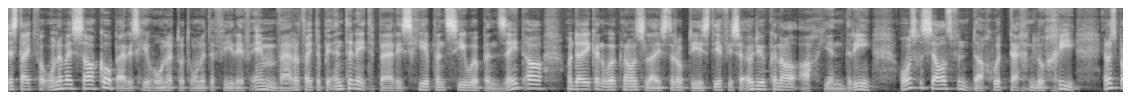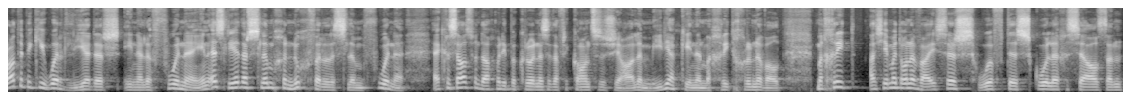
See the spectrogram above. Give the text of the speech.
Dis tyd vir onderwys sake op RSG 100 tot 104 FM wêreldwyd op die internet by rsg.co.za en daar kan ook na ons luister op die DSTV se audiokanaal 813. Ons gesels vandag oor tegnologie en ons praat 'n bietjie oor leerders en hulle fone en is leerders slim genoeg vir hulle slimfone? Ek gesels vandag met die bekroonde Suid-Afrikaanse sosiale media kenner Magriet Groenewald. Magriet, as jy met onderwysers, hoofde skole gesels dan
